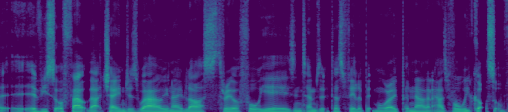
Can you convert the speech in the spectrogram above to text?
Uh, have you sort of felt that change as well? You know, last three or four years in terms of it does feel a bit more open now than it has before. We've got sort of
